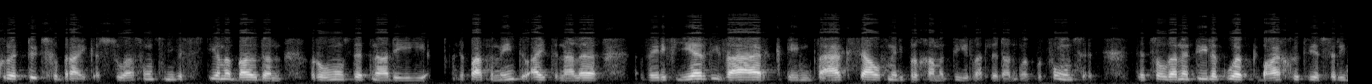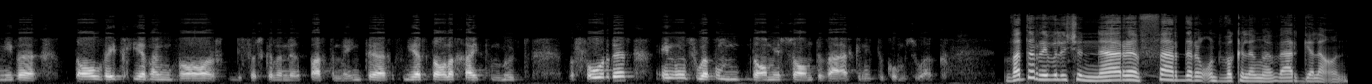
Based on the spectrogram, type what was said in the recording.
groot toetsgebruikers. So as ons nuwe stelsels bou dan rol ons dit na die departement toe uit en hulle verifieer die werk en werk self met die programmatuur wat hulle dan ook befonds het. Dit sal dan natuurlik ook baie goed wees vir die nuwe taalwetgewing waar die verskillende departemente meertaligheid moet bevorder en ons hoop om daarmee saam te werk in die toekoms ook. Watter revolusionêre verdere ontwikkelinge werk julle aan?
